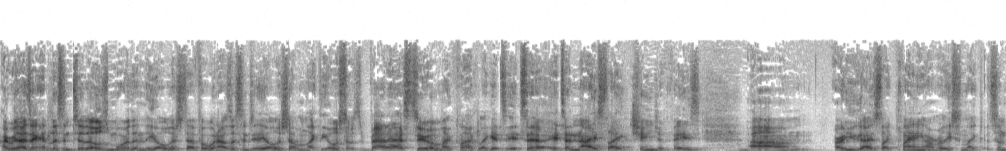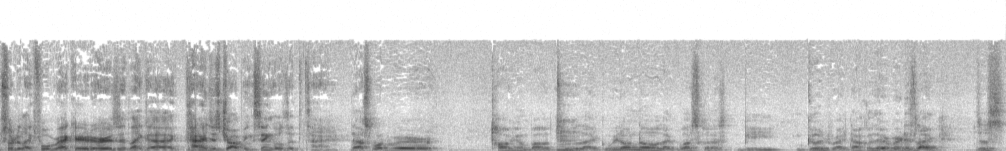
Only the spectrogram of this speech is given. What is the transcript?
I realized I had listened to those more than the older stuff. But when I was listening to the older stuff, I'm like, the older stuff's badass too. I'm like, fuck, like it's it's a it's a nice like change of pace. Mm-hmm. Um, are you guys like planning on releasing like some sort of like full record, or is it like uh kind of just dropping singles at the time? That's what we're talking about too. Mhm. Like we don't know like what's gonna be good right now because everybody's like just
